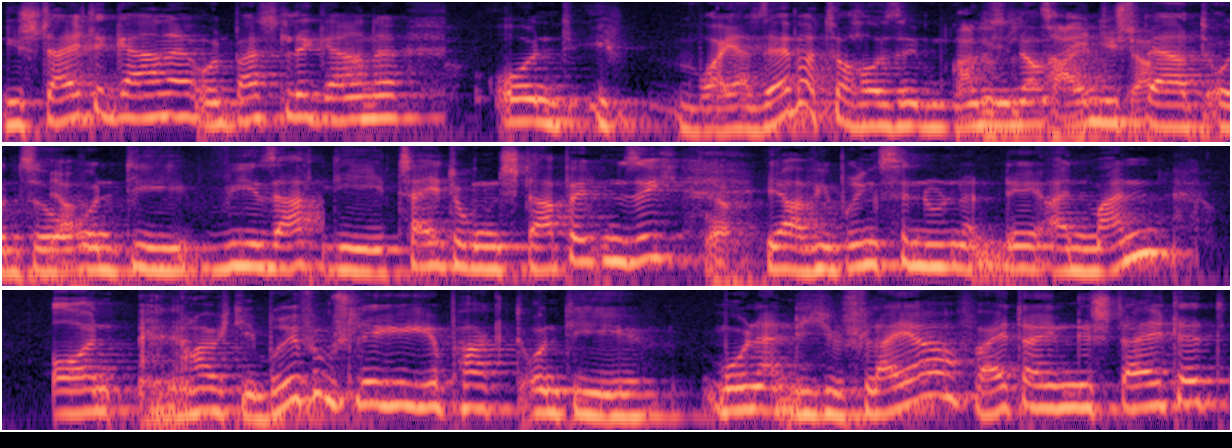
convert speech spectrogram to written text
gestalte gerne und bastle gerne. Und ich war ja selber zu Hause im Grunde noch Zeit, eingesperrt ja. und so. Ja. Und die, wie gesagt, die Zeitungen stapelten sich. Ja, ja wie bringst du nun einen Mann? Und dann habe ich die Briefumschläge gepackt und die monatlichen Flyer weiterhin gestaltet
